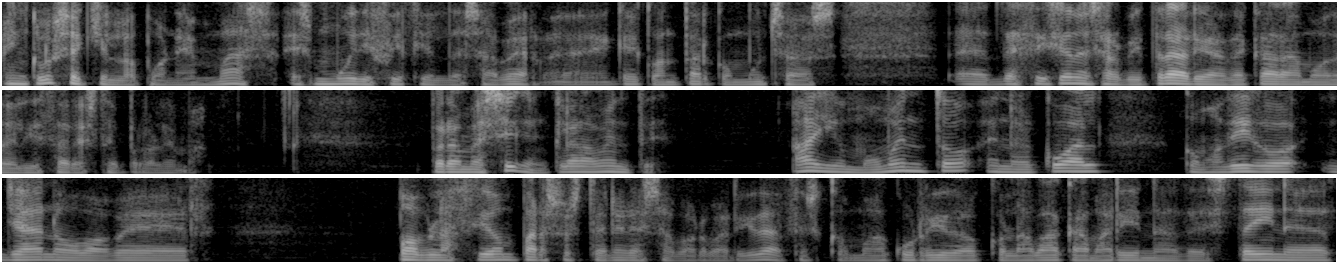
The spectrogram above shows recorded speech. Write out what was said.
incluso quien lo pone más, es muy difícil de saber, eh, hay que contar con muchas eh, decisiones arbitrarias de cara a modelizar este problema. Pero me siguen, claramente. Hay un momento en el cual, como digo, ya no va a haber población para sostener esa barbaridad. Es como ha ocurrido con la vaca marina de Steiner,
